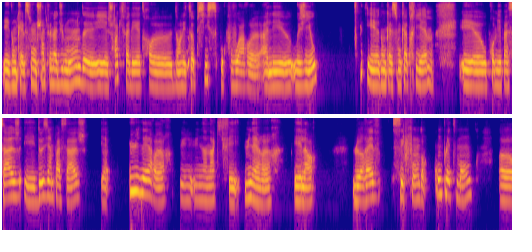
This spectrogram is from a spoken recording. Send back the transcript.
Et donc elles sont au championnat du monde. Et, je crois qu'il fallait être dans les top 6 pour pouvoir aller au Et euh, donc elles sont quatrième et euh, au premier passage et deuxième passage, il y a une erreur, une, nana qui fait une erreur. Et là, le rêve s'effondre complètement. Euh,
